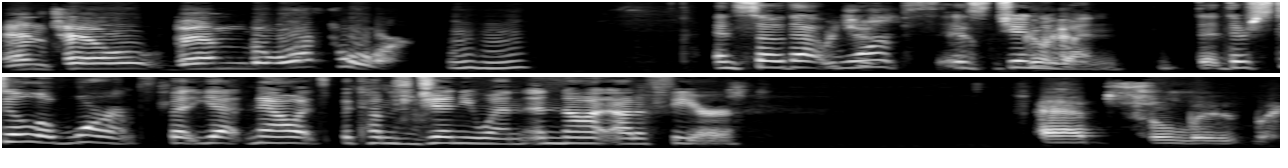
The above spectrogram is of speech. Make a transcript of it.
and tell them the what for. Mm-hmm. And so that Which warmth is, is genuine. There's still a warmth, but yet now it becomes genuine and not out of fear. Absolutely.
